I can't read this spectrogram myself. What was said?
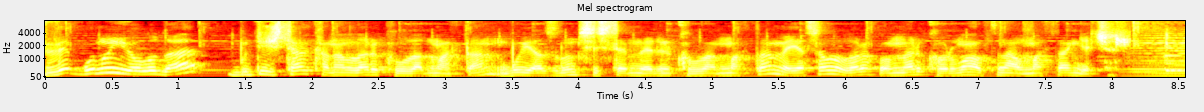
Ve bunun yolu da bu dijital kanalları kullanmaktan, bu yazılım sistemlerini kullanmaktan ve yasal olarak onları koruma altına almaktan geçer. Mesela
